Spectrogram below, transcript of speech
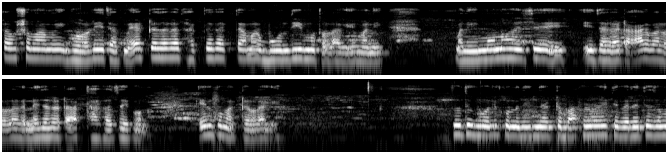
সব সময় আমি ঘরেই থাকব। একটা জায়গায় থাকতে থাকতে আমার বন্দির মতো লাগে মানে মানে মনে হয় যে এই জায়গাটা আর ভালো লাগে না, এই জায়গাটা আর থাকা যাইব না, এরকম একটা লাগে। যদি বলি কোনো দিন একটা বাপের বাড়িতে বেড়াতে যাব,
